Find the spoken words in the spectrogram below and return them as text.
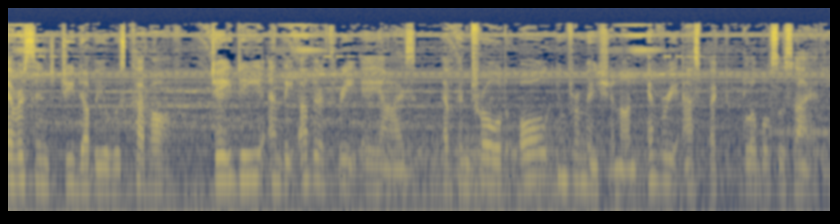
Ever since GW was cut off, JD and the other three AIs have controlled all information on every aspect of global society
